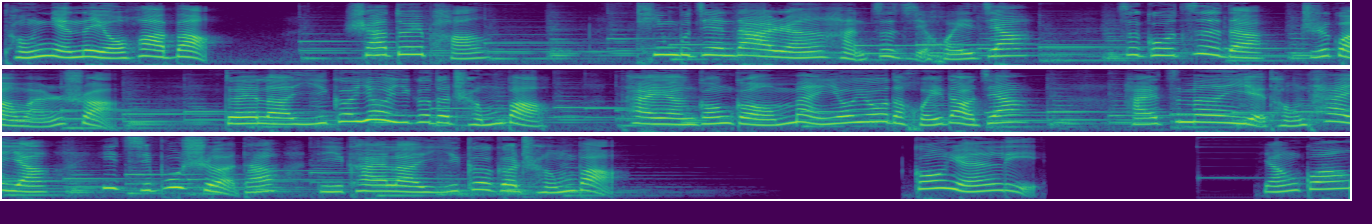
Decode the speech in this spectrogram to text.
童年的油画棒。沙堆旁，听不见大人喊自己回家，自顾自的只管玩耍，堆了一个又一个的城堡。太阳公公慢悠悠地回到家，孩子们也同太阳一起不舍地离开了一个个城堡。公园里，阳光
